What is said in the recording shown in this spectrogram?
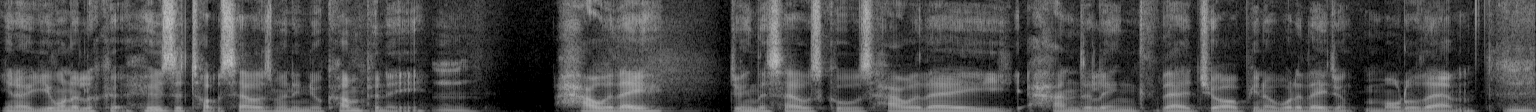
you know, you want to look at who's the top salesman in your company. Mm. How are they doing the sales calls? How are they handling their job? You know, what are they doing? Model them. Mm.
